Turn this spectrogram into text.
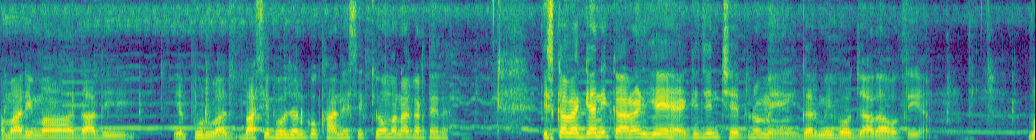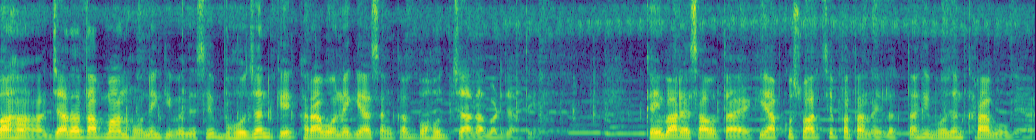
हमारी माँ, दादी या पूर्वज बासी भोजन को खाने से क्यों मना करते थे? इसका वैज्ञानिक कारण ये है कि जिन क्षेत्रों में गर्मी बहुत ज़्यादा होती है, वहाँ ज़्यादा तापमान होने की वजह से भोजन के खराब होने की आशंका बहुत ज़्यादा बढ़ जाती है। कई बार ऐसा होता है कि आपको स्वाद से पता नहीं लगता कि भोजन खराब हो गया है,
